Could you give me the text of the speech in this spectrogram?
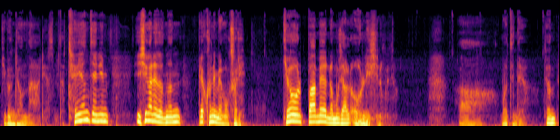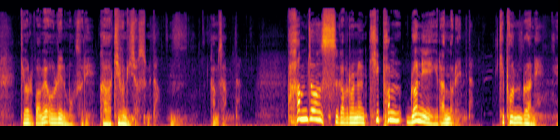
기분 좋은 날이었습니다. 최현재 님, 이 시간에 듣는 백호님의 목소리. 겨울밤에 너무 잘 어울리시는군요. 아, 멋진데요. 전 겨울밤에 어울리는 목소리가 기분이 좋습니다. 음, 감사합니다. 탐 존스가 부르는 Keep on Running이라는 노래입니다. Keep on Running. 예,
